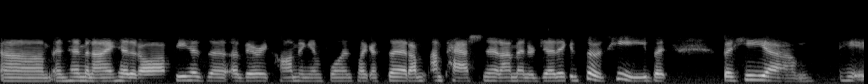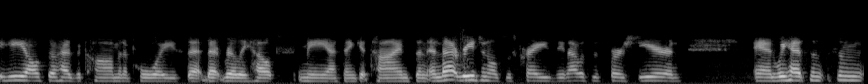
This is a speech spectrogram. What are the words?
Um, and him and I hit it off. He has a, a very calming influence. Like I said, I'm, I'm passionate, I'm energetic, and so is he. But but he um, he he also has a calm and a poise that that really helps me, I think, at times. And and that regionals was crazy. That was his first year, and and we had some some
